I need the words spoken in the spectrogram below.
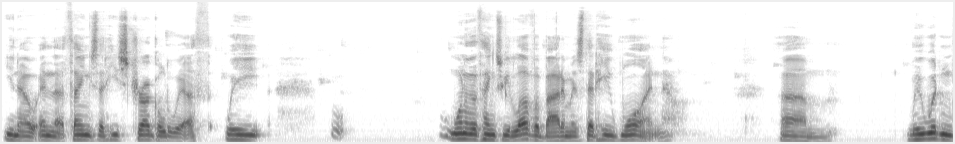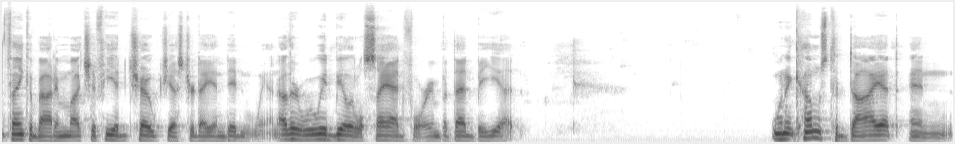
you know, and the things that he struggled with, we one of the things we love about him is that he won. Um, we wouldn't think about him much if he had choked yesterday and didn't win. Other, we'd be a little sad for him, but that'd be it. When it comes to diet and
